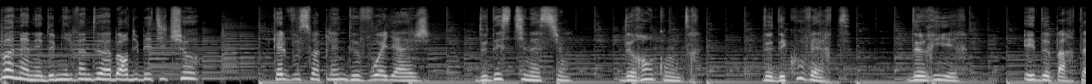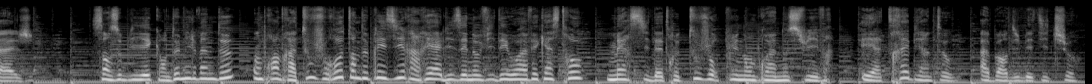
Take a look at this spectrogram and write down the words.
Bonne année 2022 à bord du Betty Show Qu'elle vous soit pleine de voyages, de destinations, de rencontres, de découvertes, de rires et de partages. Sans oublier qu'en 2022, on prendra toujours autant de plaisir à réaliser nos vidéos avec Astro. Merci d'être toujours plus nombreux à nous suivre et à très bientôt à bord du Betty Show.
